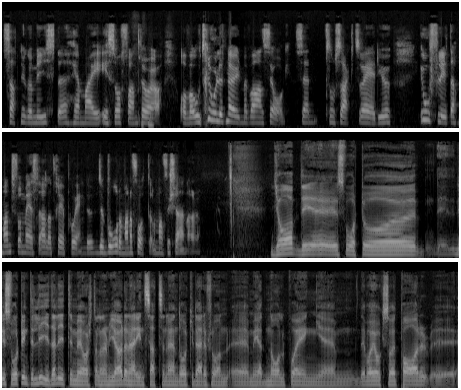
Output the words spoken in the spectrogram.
satt nog och myste hemma i, i soffan tror jag och var otroligt nöjd med vad han såg. Sen som sagt så är det ju oflyt att man inte får med sig alla tre poäng. Det, det borde man ha fått eller man förtjänar det. Ja, det är svårt att, det är svårt att inte lida lite med Arsenal när de gör den här insatsen och ändå åker därifrån eh, med noll poäng. Eh, det var ju också ett par eh,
